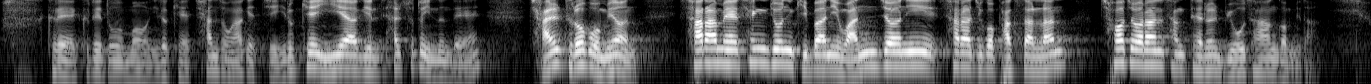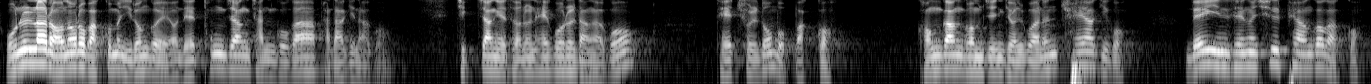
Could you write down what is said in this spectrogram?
하, 그래, 그래도 뭐 이렇게 찬송하겠지. 이렇게 이야기를 할 수도 있는데 잘 들어보면 사람의 생존 기반이 완전히 사라지고 박살난 처절한 상태를 묘사한 겁니다. 오늘날 언어로 바꾸면 이런 거예요. 내 통장 잔고가 바닥이 나고 직장에서는 해고를 당하고 대출도 못 받고 건강 검진 결과는 최악이고 내 인생은 실패한 것 같고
